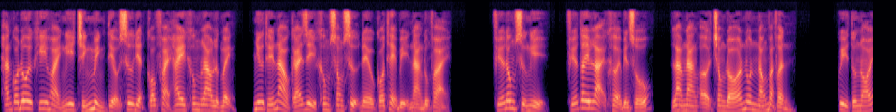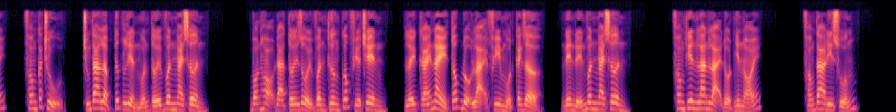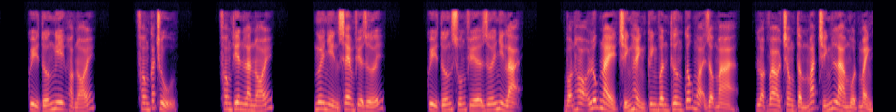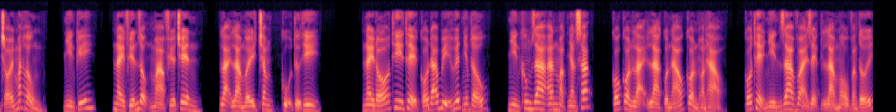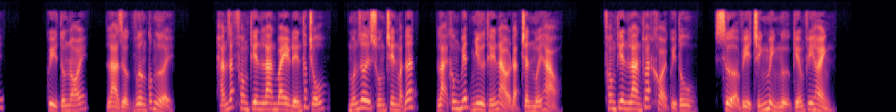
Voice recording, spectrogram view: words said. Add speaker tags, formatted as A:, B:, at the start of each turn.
A: Hắn có đôi khi hoài nghi chính mình tiểu sư điệt có phải hay không lao lực mệnh, như thế nào cái gì không song sự đều có thể bị nàng đụng phải. Phía đông sự nghỉ, phía tây lại khởi biến số, làm nàng ở trong đó nôn nóng vạn phần. Quỷ tướng nói, phong các chủ, chúng ta lập tức liền muốn tới Vân Ngai Sơn. Bọn họ đã tới rồi Vân Thương Cốc phía trên, lấy cái này tốc độ lại phi một canh giờ, nên đến Vân Ngai Sơn. Phong Thiên Lan lại đột nhiên nói, phóng ta đi xuống. Quỷ tướng nghi hoặc nói, phong các chủ. Phong Thiên Lan nói, ngươi nhìn xem phía dưới. Quỷ tướng xuống phía dưới nhìn lại. Bọn họ lúc này chính hành kinh vân thương cốc ngoại rộng mà, lọt vào trong tầm mắt chính là một mảnh trói mắt hồng, nhìn kỹ, này phiến rộng mà phía trên, lại là mấy trăm cụ tử thi. Này đó thi thể có đã bị huyết nhiễm thấu, nhìn không ra ăn mặc nhan sắc, có còn lại là quần áo còn hoàn hảo, có thể nhìn ra vải dệt là màu vàng tới. Quỷ tướng nói, là dược vương có người. Hắn dắt phong thiên lan bay đến thấp chỗ, muốn rơi xuống trên mặt đất, lại không biết như thế nào đặt chân mới hảo. Phong thiên lan thoát khỏi quỷ tu, sửa vì chính mình ngự kiếm phi hành.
